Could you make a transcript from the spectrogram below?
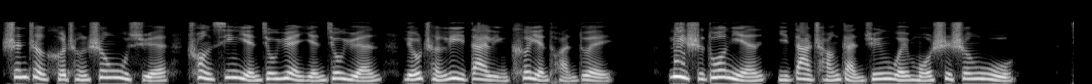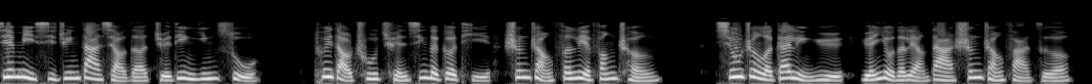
深圳合成生物学创新研究院研究员刘成立带领科研团队，历时多年，以大肠杆菌为模式生物，揭秘细菌大小的决定因素，推导出全新的个体生长分裂方程，修正了该领域原有的两大生长法则。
